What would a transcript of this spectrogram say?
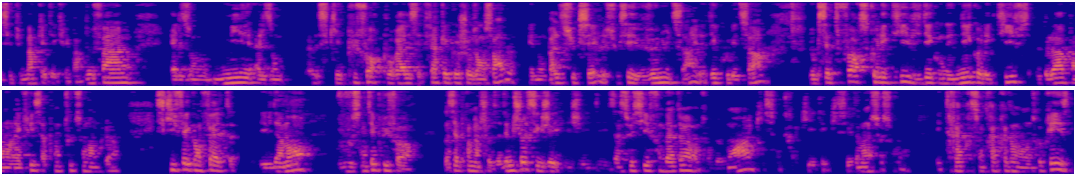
c'est une marque qui a été créée par deux femmes. Elles ont mis, elles ont, ce qui est plus fort pour elles, c'est de faire quelque chose ensemble et non pas le succès. Le succès est venu de ça, il a découlé de ça. Donc cette force collective, l'idée qu'on est né collectif, là pendant la crise, ça prend toute son ampleur. Ce qui fait qu'en fait, évidemment, vous vous sentez plus fort. C'est la première chose. La deuxième chose, c'est que j'ai des associés fondateurs autour de moi qui sont qui étaient, qui évidemment se sont et très sont très présents dans l'entreprise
